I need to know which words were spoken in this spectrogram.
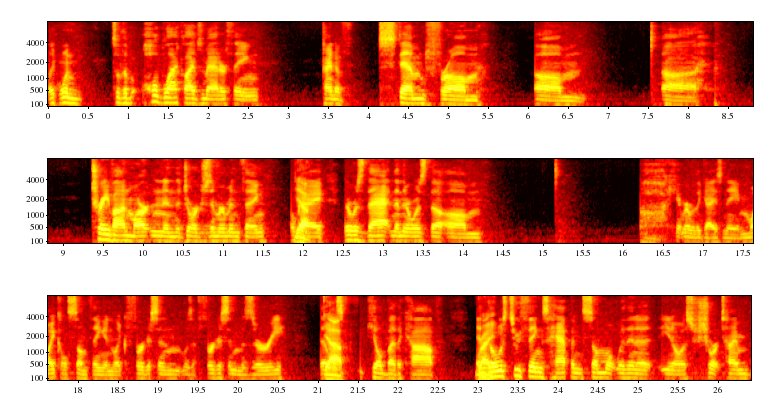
like when, so the whole Black Lives Matter thing kind of stemmed from, um, uh, Trayvon Martin and the George Zimmerman thing. Okay, there was that, and then there was the um, oh, I can't remember the guy's name, Michael something in like Ferguson, was it Ferguson, Missouri, that Yeah. was killed by the cop. And Right. those two things happened somewhat within a you know a short time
